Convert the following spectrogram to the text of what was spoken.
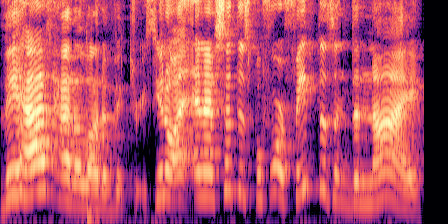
They have had a lot of victories. You know, and I've said this before faith doesn't deny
